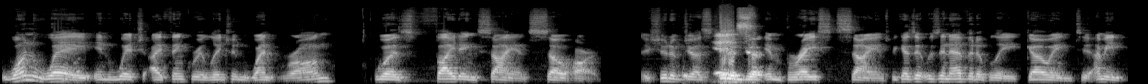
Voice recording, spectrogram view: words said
one way in which I think religion went wrong was fighting science so hard. They should have just Yes. embraced science because it was inevitably going to. I mean,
